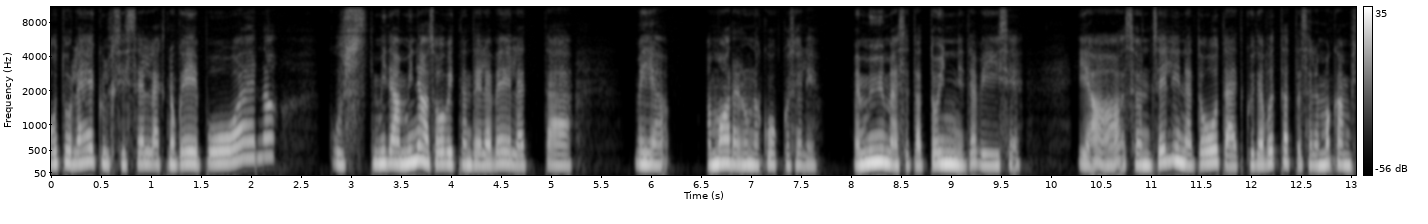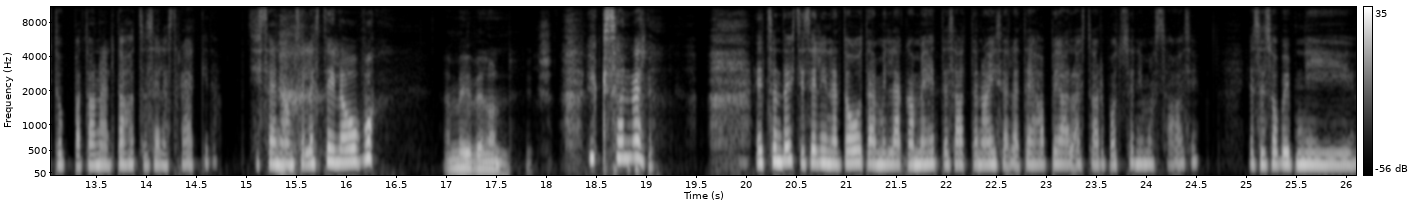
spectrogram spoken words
kodulehekülg siis selleks nagu e-poena, kust, mida mina soovitan teile veel, et äh, meie Amare Luna kookosõli, me müüme seda tonnide viisi. Ja see on selline toode, et kui te võtate selle magamistuppa, Tanel, tahad sa sellest rääkida, siis sa enam sellest ei loobu. Meil veel on üks. üks on veel et see on tõesti selline toode, millega mehed te saate naisele teha pealaste arbotseni massaaži. ja see sobib nii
